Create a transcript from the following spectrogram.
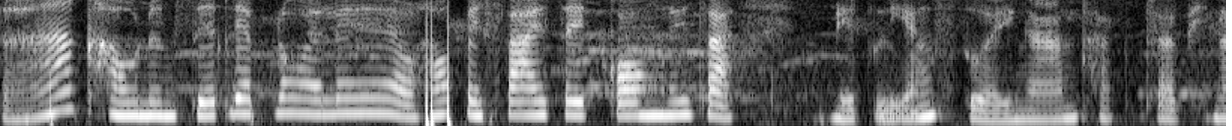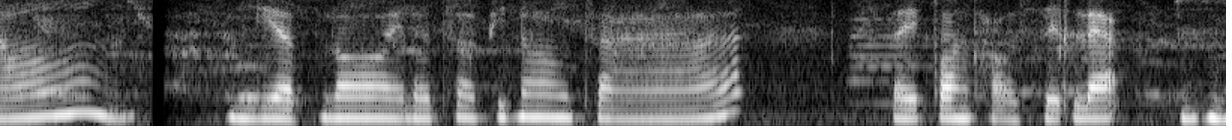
จ้าเขาหนึ่งเซตเรียบร้อยแล้วเขาไปใส่ใส่กล่องเลยจ้ะเม็ดเลี้ยงสวยงามค่ะจ้าพี่น้อง เรียบร้อยแล้วจ้าพี่น้องจ้าใส่กล่องเขาเสร็จแล้วอือหื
